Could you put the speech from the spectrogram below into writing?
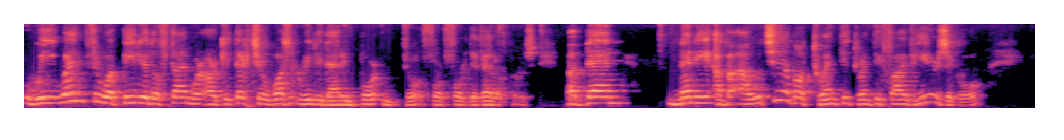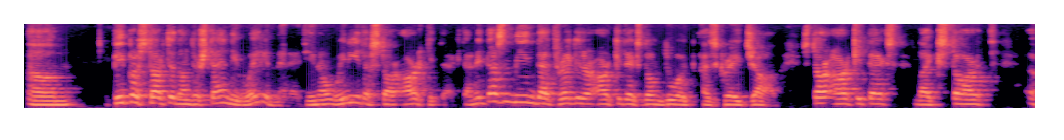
we went through a period of time where architecture wasn't really that important to, for, for developers. But then, many, I would say about 20, 25 years ago, um, people started understanding wait a minute you know we need a star architect. And it doesn't mean that regular architects don't do a, as great job. Star architects like star uh,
